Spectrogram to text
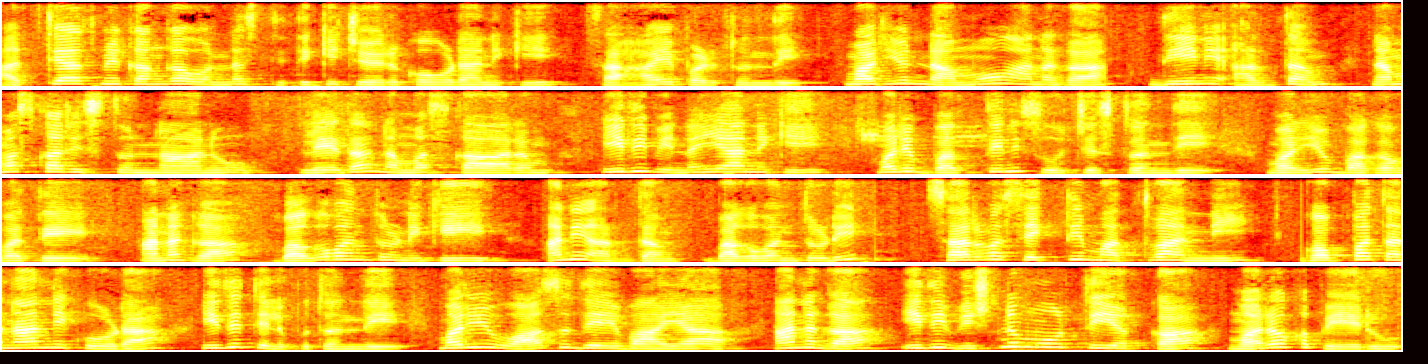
ఆధ్యాత్మికంగా ఉన్న స్థితికి చేరుకోవడానికి సహాయపడుతుంది. మరియు నమో అనగా దీని అర్థం నమస్కరిస్తున్నాను లేదా నమస్కారం. ఇది వినయానికి మరియు భక్తిని సూచిస్తుంది. మరియు భగవతే అనగా భగవంతునికి అని అర్థం. భగవంతుడి సర్వశక్తిమత్వాన్ని గొప్పతనాన్ని కూడా ఇది తెలుపుతుంది. మరియు వాసుదేవాయ అనగా ఇది విష్ణుమూర్తి యొక్క మరొక పేరు.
